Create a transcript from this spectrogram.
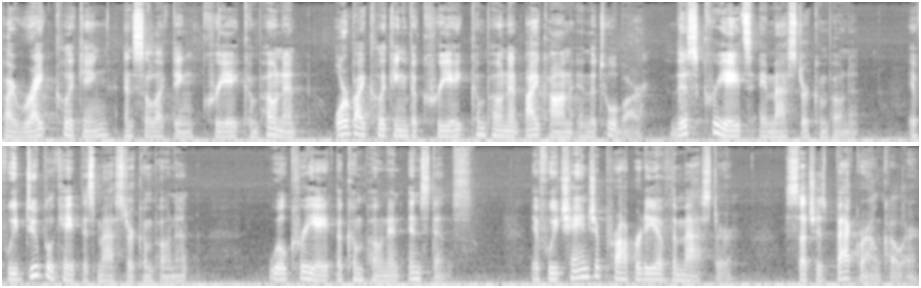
by right-clicking and selecting Create Component or by clicking the Create Component icon in the toolbar. This creates a master component. If we duplicate this master component, we'll create a component instance. If we change a property of the master, such as background color,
